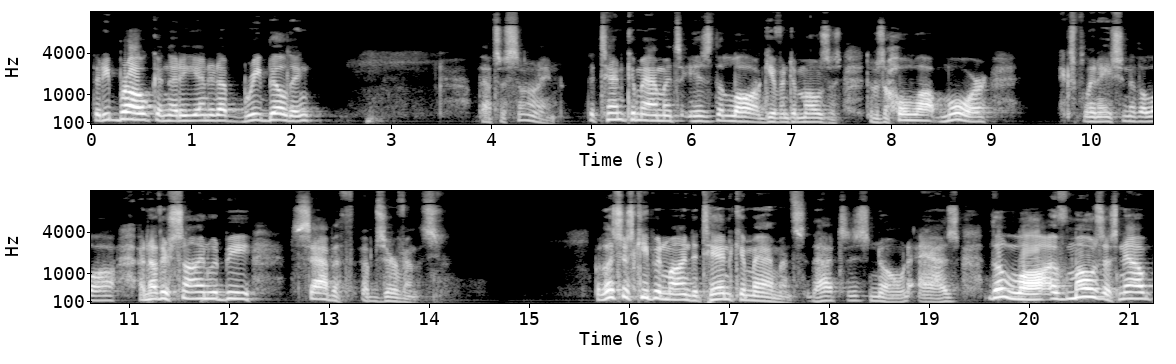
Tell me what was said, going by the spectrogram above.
that he broke and that he ended up rebuilding. That's a sign. The Ten Commandments is the law given to Moses. There was a whole lot more explanation of the law. Another sign would be Sabbath observance. But let's just keep in mind the Ten Commandments. That is known as the law of Moses. Now,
